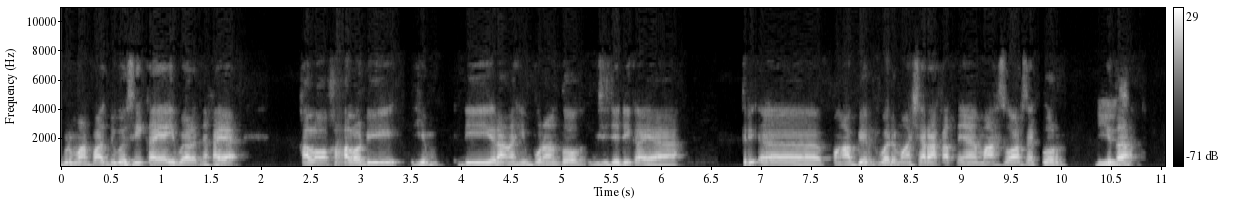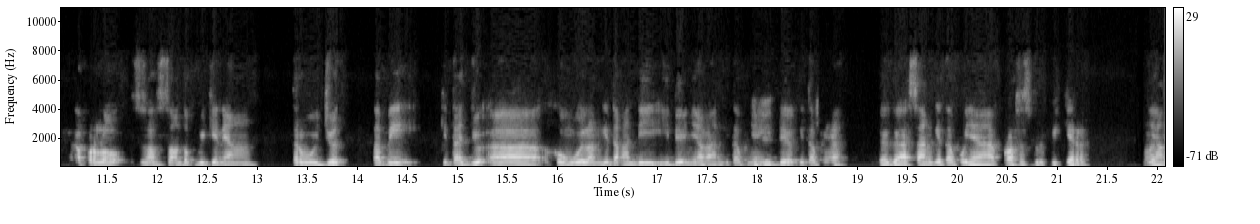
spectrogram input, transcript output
bermanfaat juga sih. Kayak ibaratnya kayak kalau kalau di him, di ranah himpunan tuh bisa jadi kayak uh, pengabdian kepada masyarakatnya mahasiswa arsitektur yes. kita nggak perlu susah-susah untuk bikin yang terwujud tapi kita uh, keunggulan kita kan di idenya kan kita punya yeah. ide kita punya gagasan kita punya proses berpikir Nanti yang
